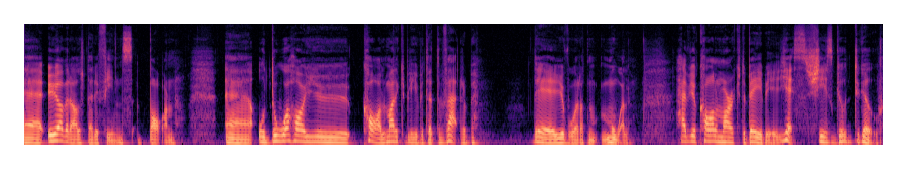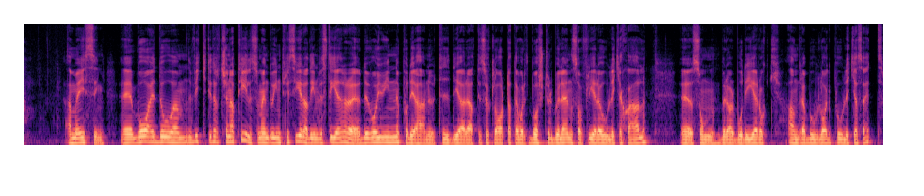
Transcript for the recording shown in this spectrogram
uh, överallt där det finns barn. Eh, och då har ju Karlmark blivit ett verb. Det är ju vårt mål. Have you Karlmark the baby? Yes, she's good to go. Amazing. Eh, vad är då mm, viktigt att känna till som ändå intresserade investerare? Du var ju inne på det här nu tidigare att det är såklart att det har varit börsturbulens av flera olika skäl eh, som berör både er och andra bolag på olika sätt.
